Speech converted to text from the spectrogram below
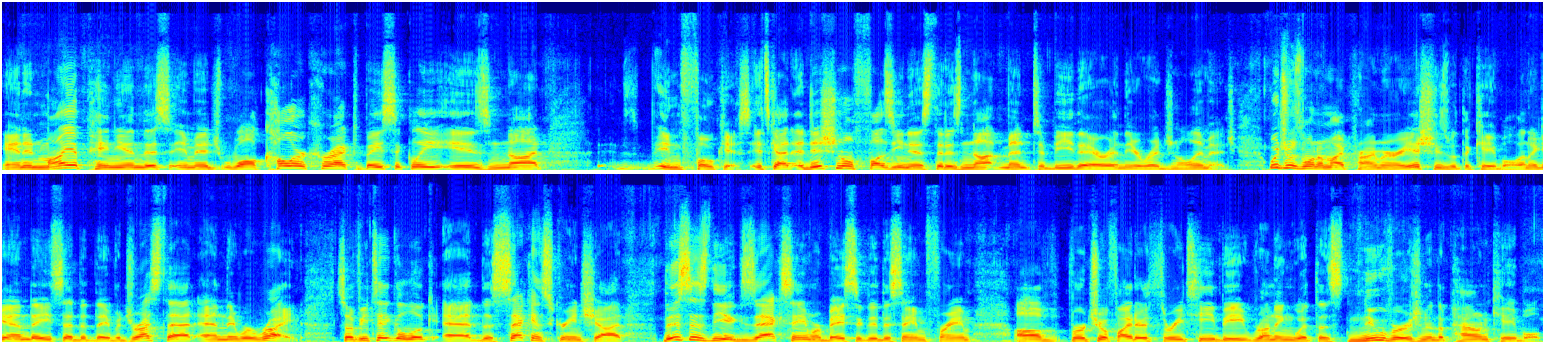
And in my opinion, this image, while color correct, basically is not in focus. It's got additional fuzziness that is not meant to be there in the original image, which was one of my primary issues with the cable. And again, they said that they've addressed that and they were right. So if you take a look at the second screenshot, this is the exact same or basically the same frame of Virtua Fighter 3 TB running with this new version of the pound cable.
